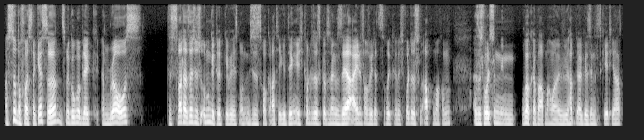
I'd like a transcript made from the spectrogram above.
Achso, bevor ich es vergesse, das mit Google Black ähm, Rose, das war tatsächlich umgedreht gewesen und dieses rockartige Ding. Ich konnte das Gott sei Dank sehr einfach wieder zurückdrehen. Ich wollte das schon abmachen. Also ich wollte schon den Oberkörper abmachen, weil ihr habt ja gesehen, das geht ja.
